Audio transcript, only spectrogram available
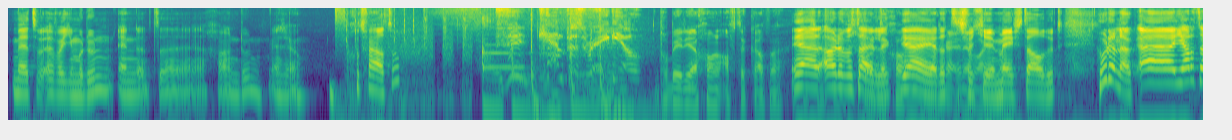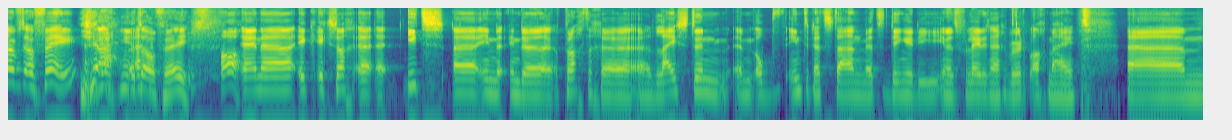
met wat je moet doen en het eh, gewoon doen en zo. Goed verhaal, toch? Campus Radio. Ik probeerde jou gewoon af te kappen. Ja, oh, dat was duidelijk. Gewoon- Ja, ja dat is wat je maar- meestal doet. Hoe dan ook. eh, je had het over het OV. Ja, het OV. Oh. En eh, ik, ik zag eh, iets eh, in, de, in de prachtige lijsten op internet staan met dingen die in het verleden zijn gebeurd op 8 mei. Ehm,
